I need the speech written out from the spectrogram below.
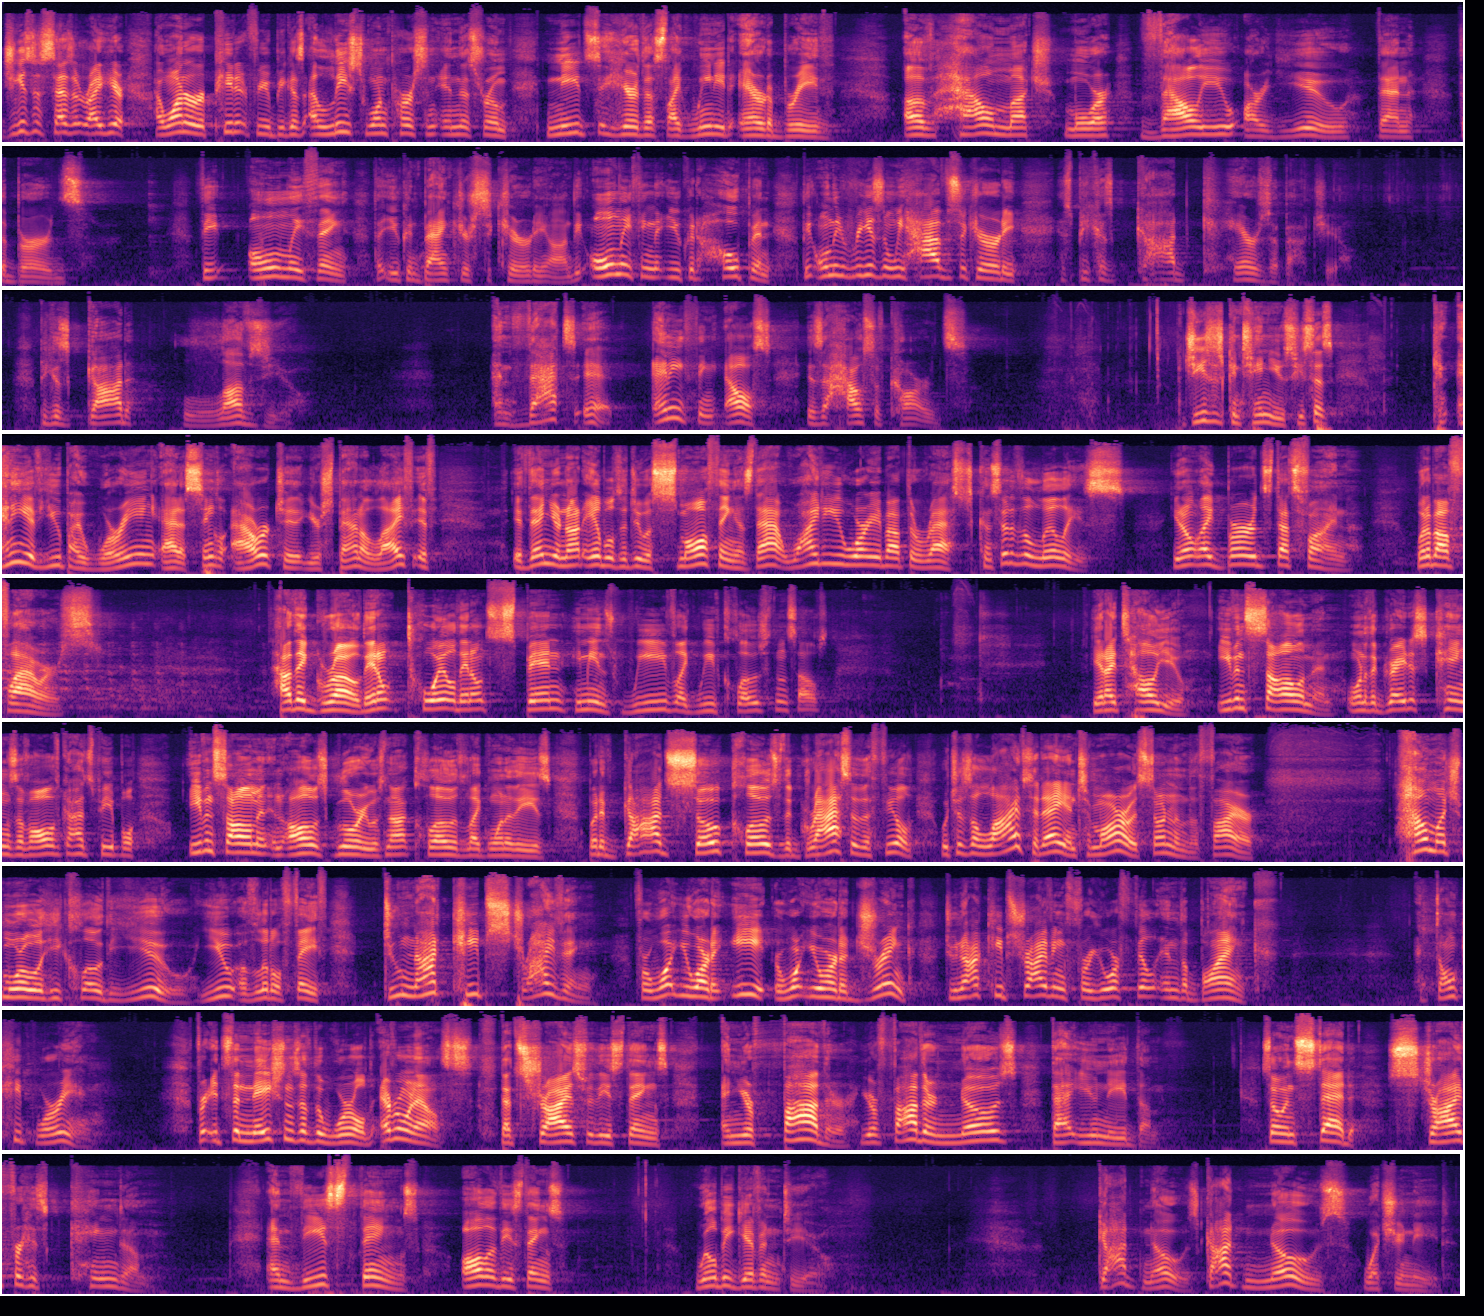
Jesus says it right here. I want to repeat it for you because at least one person in this room needs to hear this like we need air to breathe. Of how much more value are you than the birds? The only thing that you can bank your security on, the only thing that you could hope in, the only reason we have security is because God cares about you, because God loves you. And that's it. Anything else is a house of cards. Jesus continues. He says, Can any of you, by worrying, add a single hour to your span of life? If, if then you're not able to do a small thing as that, why do you worry about the rest? Consider the lilies. You don't like birds? That's fine. What about flowers? How they grow. They don't toil, they don't spin. He means weave, like weave clothes for themselves. Yet I tell you, even Solomon, one of the greatest kings of all of God's people, even Solomon in all his glory was not clothed like one of these. But if God so clothes the grass of the field, which is alive today and tomorrow is thrown into the fire, how much more will he clothe you, you of little faith? Do not keep striving for what you are to eat or what you are to drink. Do not keep striving for your fill in the blank. And don't keep worrying. For it's the nations of the world, everyone else, that strives for these things. And your Father, your Father knows that you need them. So instead, strive for his kingdom. And these things, all of these things, will be given to you. God knows. God knows what you need.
